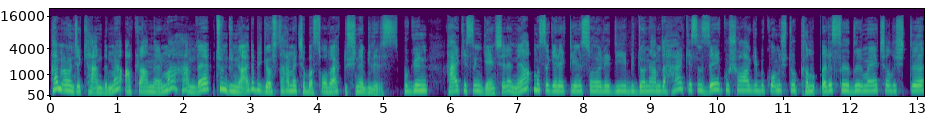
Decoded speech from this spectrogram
hem önce kendime, akranlarıma hem de tüm dünyaya da bir gösterme çabası olarak düşünebiliriz. Bugün herkesin gençlere ne yapması gerektiğini söylediği bir dönemde herkesin Z kuşağı gibi konuştuğu, kalıplara sığdırmaya çalıştığı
